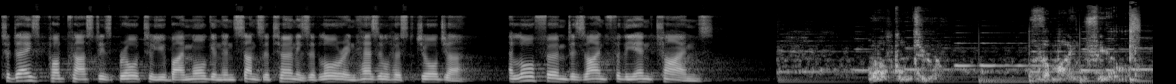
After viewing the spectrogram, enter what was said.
Today's podcast is brought to you by Morgan and Sons attorneys at law in Hazlehurst, Georgia, a law firm designed for the end times. Welcome to the minefield.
